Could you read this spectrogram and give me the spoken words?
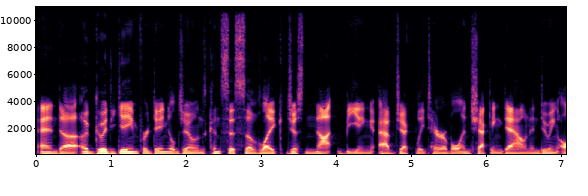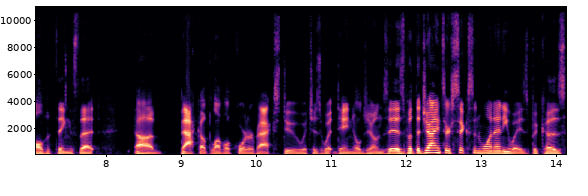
And uh, a good game for Daniel Jones consists of like just not being abjectly terrible and checking down and doing all the things that uh, backup level quarterbacks do, which is what Daniel Jones is. But the Giants are six and one anyways because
